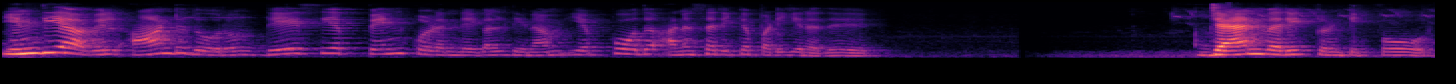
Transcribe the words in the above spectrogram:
இந்தியாவில் ஆண்டுதோறும் தேசிய பெண் குழந்தைகள் தினம் எப்போது அனுசரிக்கப்படுகிறது? January twenty four.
